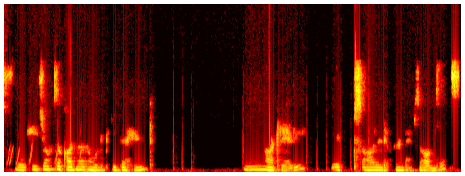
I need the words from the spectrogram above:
So each of the corner would be the hint. Hmm, not really. It's all different types of objects.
